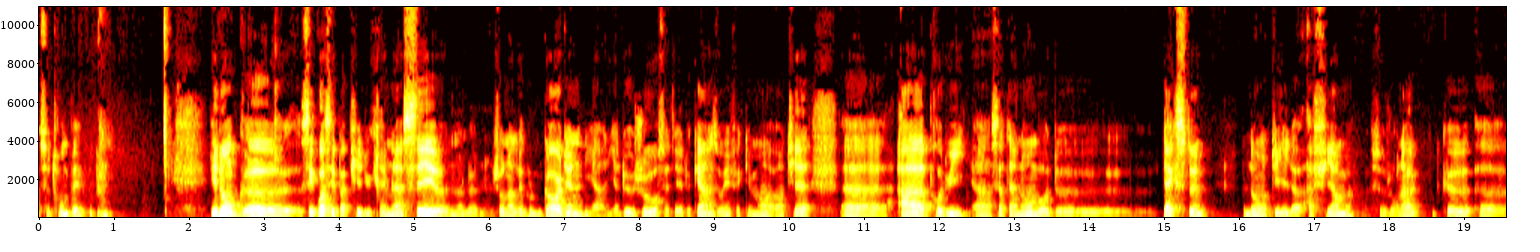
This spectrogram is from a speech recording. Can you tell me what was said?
se trompait. Et donc, c'est quoi ces papiers du Kremlin? C'est le journal The Guardian, il y a deux jours, c'était le 15, oui, effectivement, avant-hier, a produit un certain nombre de texte dont il affirme, ce journal, que, euh,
